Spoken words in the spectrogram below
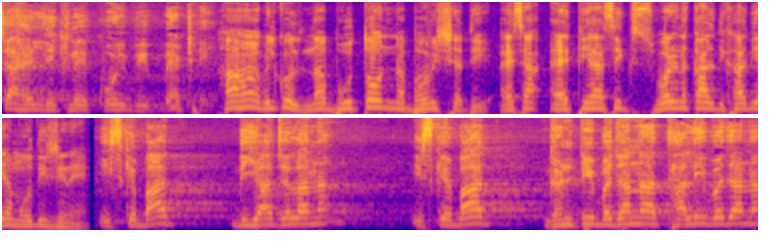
चाहे लिखने कोई भी बैठे। हाँ हाँ बिल्कुल। न भूतो न भविष्यति। ऐसा ऐतिहासिक स्वर्ण काल दिखा दिया मोदी जी ने। इसके बाद दिया जलाना। इसके बाद घंटी बजाना थाली बजाना।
